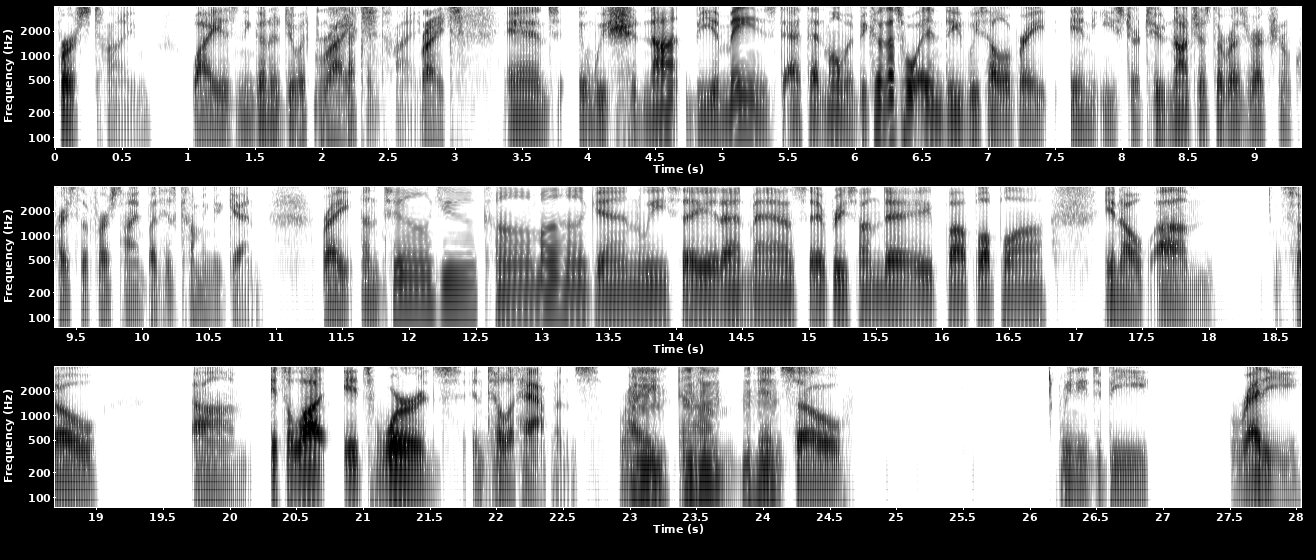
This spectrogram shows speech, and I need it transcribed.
first time. Why isn't he going to do it the Right, second time? Right. and and we should not be amazed at that moment because that's what indeed we celebrate in Easter too not just the resurrection of Christ the first time but his coming again right until you come again we say it at mass every Sunday blah blah blah you know um so um it's a lot it's words until it happens right Mm, mhm, um mhm. and so we need to be ready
